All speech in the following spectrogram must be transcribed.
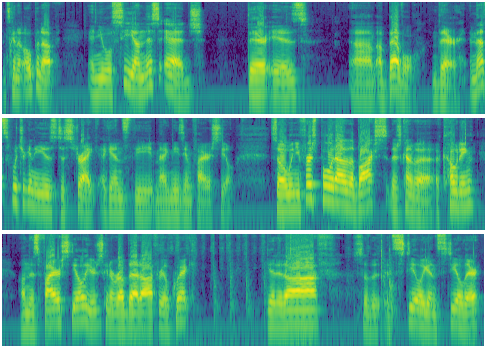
it's going to open up, and you will see on this edge there is um, a bevel there, and that's what you're going to use to strike against the magnesium fire steel. So when you first pull it out of the box, there's kind of a, a coating on this fire steel. You're just going to rub that off real quick. Get it off so that it's steel against steel there.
